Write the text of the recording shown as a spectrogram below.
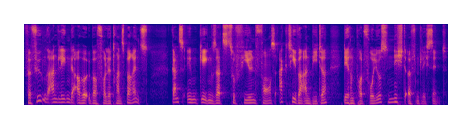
verfügen Anlegende aber über volle Transparenz. Ganz im Gegensatz zu vielen Fonds aktiver Anbieter, deren Portfolios nicht öffentlich sind.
